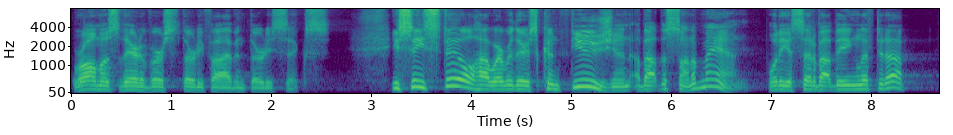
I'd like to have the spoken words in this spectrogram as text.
We're almost there to verse 35 and 36. You see, still, however, there's confusion about the Son of Man, what he has said about being lifted up.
